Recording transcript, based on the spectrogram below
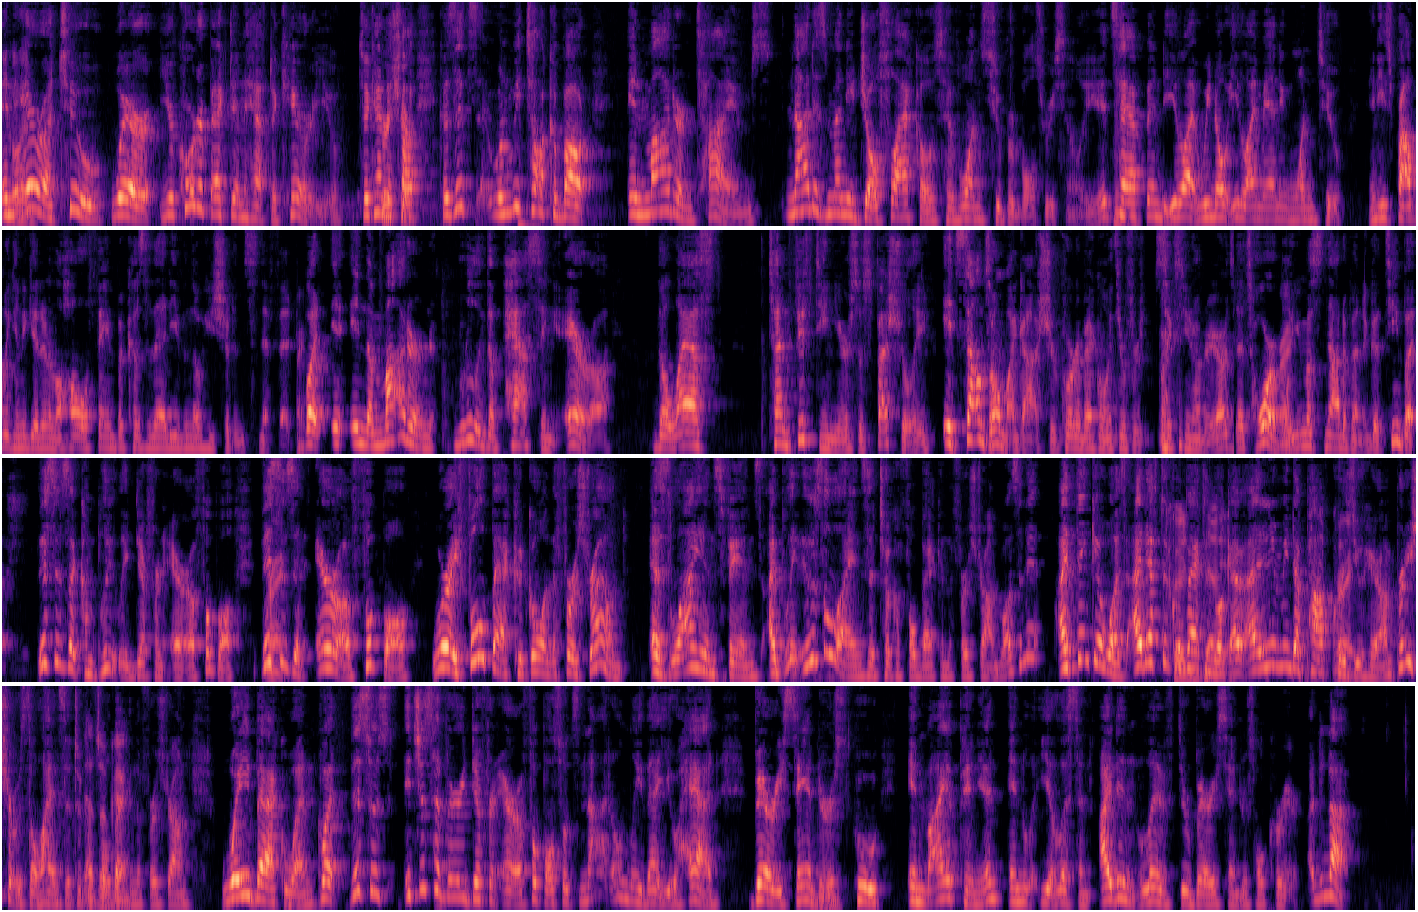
an era too where your quarterback didn't have to carry you to kind For of talk because it's when we talk about in modern times, not as many Joe Flacco's have won Super Bowls recently. It's mm-hmm. happened. Eli, we know Eli Manning won two, and he's probably going to get into the Hall of Fame because of that, even though he shouldn't sniff it. Right. But in the modern, really the passing era, the last 10, 15 years, especially, it sounds, oh my gosh, your quarterback only threw for 1,600 yards. That's horrible. Right. You must not have been a good team. But this is a completely different era of football. This right. is an era of football where a fullback could go in the first round as Lions fans, I believe it was the Lions that took a fullback in the first round, wasn't it? I think it was. I'd have to Couldn't go back and look. I, I, didn't mean to pop quiz right. you here. I'm pretty sure it was the Lions that took That's a fullback okay. in the first round way back when. But this was, it's just a very different era of football. So it's not only that you had Barry Sanders, mm-hmm. who, in my opinion, and yeah, listen, I didn't live through Barry Sanders' whole career. I did not.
